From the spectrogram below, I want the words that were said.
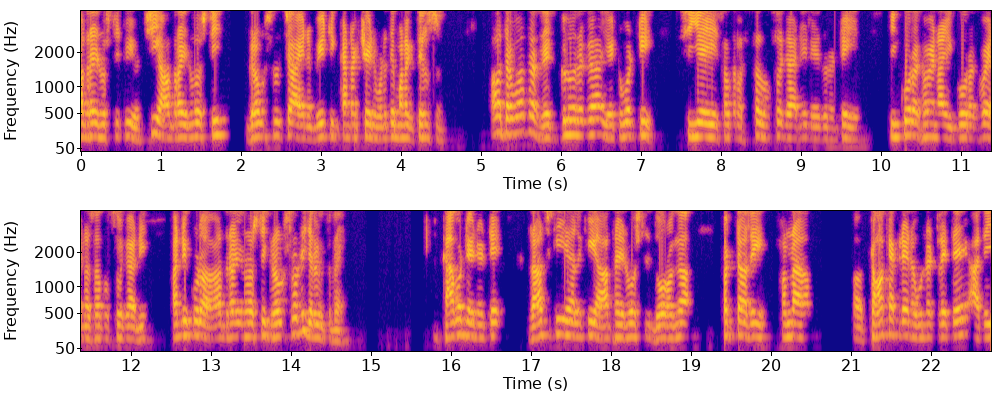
ఆంధ్ర యూనివర్సిటీకి వచ్చి ఆంధ్ర యూనివర్సిటీ గ్రౌండ్స్ నుంచి ఆయన మీటింగ్ కండక్ట్ చేయడం అనేది మనకు తెలుసు. ఆ తర్వాత రెగ్యులర్గా ఎటువంటి సిఐ సదస్సులు కానీ లేదంటే ఇంకో రకమైన ఇంకో రకమైన సదస్సులు కానీ అన్ని కూడా ఆంధ్ర యూనివర్సిటీ గ్రౌండ్స్లోనే జరుగుతున్నాయి. కాబట్టి ఏంటంటే రాజకీయాలకి ఆంధ్ర యూనివర్సిటీ దూరంగా పెట్టాలి అన్న టాక్ ఎక్కడైనా ఉన్నట్లయితే అది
